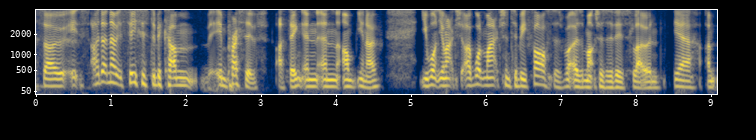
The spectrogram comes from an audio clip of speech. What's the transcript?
So it's I don't know. It ceases to become impressive. I think, and and um, you know, you want your action. I want my action to be fast as as much as it is slow. And yeah, I'm,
